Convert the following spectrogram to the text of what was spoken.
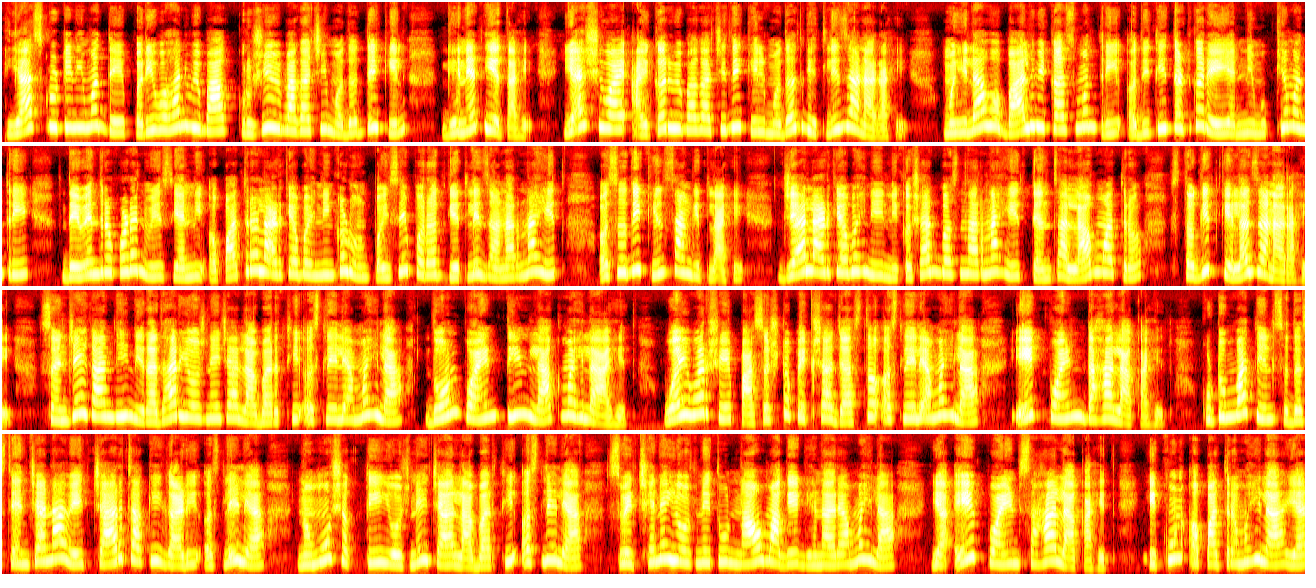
या स्क्रुटिनीमध्ये परिवहन विभाग कृषी विभागाची मदत देखील घेण्यात येत आहे. याशिवाय आयकर विभागाची देखील मदत घेतली जाणार आहे. महिला व बाल विकास मंत्री अदिती तटकरे यांनी मुख्यमंत्री देवेंद्र फडणवीस यांनी अपात्र लाडक्या बहिणींकडून पैसे परत घेतले जाणार नाहीत असं देखील सांगितलं आहे. ज्या लाडक्या बहिणी निकषात बसणार नाहीत त्यांचा लाभ मात्र स्थगित केला जाणार आहे. संजय गांधी निराधार योजनेच्या लाभार्थी असलेल्या महिला दोन पॉईंट तीन लाख महिला आहेत. वय वर्षे पासष्टपेक्षा जास्त असलेल्या महिला एक पॉईंट दहा लाख आहेत. कुटुंबातील सदस्यांच्या नावे चार चाकी गाडी असलेल्या नमो शक्ती योजनेच्या लाभार्थी असलेल्या स्वेच्छेने योजनेतून नाव मागे घेणाऱ्या महिला या एक पॉईंट सहा लाख आहेत. एकूण अपात्र महिला या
